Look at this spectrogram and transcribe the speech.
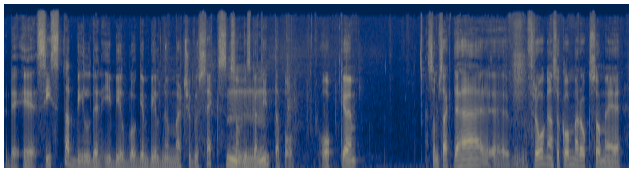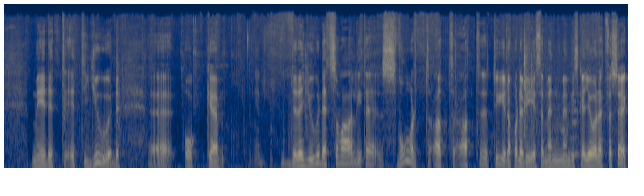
Det är sista bilden i bildbloggen, bild nummer 26, som vi ska Mm. titta på. Och eh, som sagt, det här eh, frågan så kommer också med, med ett, ett ljud. Eh, och eh, det där ljudet så var lite svårt att, att tyda på det viset, men, men vi ska göra ett försök.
